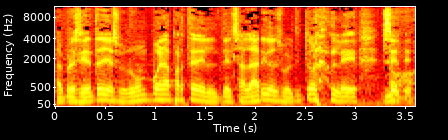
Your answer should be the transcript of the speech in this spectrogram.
Al presidente Yesurún, buena parte del, del salario, del sueldito, le, se, No,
